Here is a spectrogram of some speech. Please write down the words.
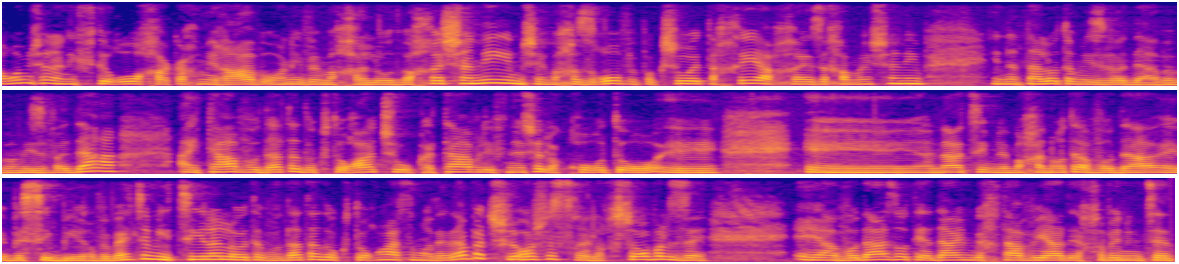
ההורים שלה נפטרו אחר כך מרעב, עוני ומחלות, ואחרי שנים שהם חזרו ופגשו את אחיה, אחרי איזה חמש שנים, היא נתנה לו את המזוודה, ובמזוודה הייתה עבודת הדוקטורט שהוא כתב לפני שלקחו אותו אה, אה, הנאצים למחנות העבודה אה, בסיביר, ובעצם הצילה לו את עבודת הדוקטורט, זאת אומרת, הייתה בת 13, לחשוב על זה. אה, העבודה הזאת היא עדיין בכתב יד, עכשיו היא נמצאת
